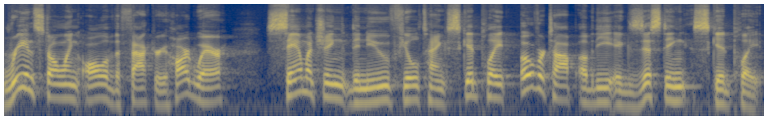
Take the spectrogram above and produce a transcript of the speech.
reinstalling all of the factory hardware sandwiching the new fuel tank skid plate over top of the existing skid plate.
